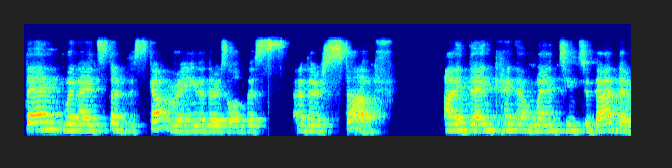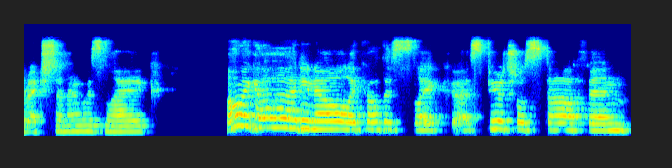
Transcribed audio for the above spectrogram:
then when I started discovering that there's all this other stuff, I then kind of went into that direction. I was like, oh my god, you know, like all this like uh, spiritual stuff, and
